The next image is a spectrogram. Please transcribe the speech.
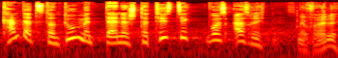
kannst dann du mit deiner Statistik was ausrichten? Ja, freilich.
